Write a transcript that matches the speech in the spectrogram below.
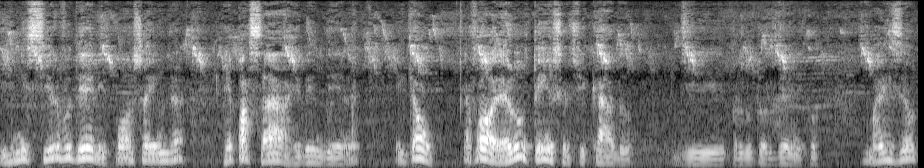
e me sirvo dele, posso ainda repassar, revender. Né? Então, ela falou, olha, eu não tenho certificado de produto orgânico, mas eu,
